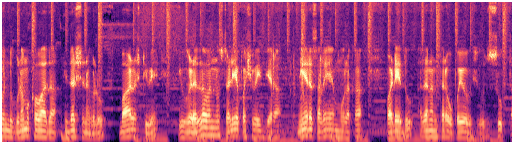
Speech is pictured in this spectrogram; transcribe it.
ಒಂದು ಗುಣಮುಖವಾದ ನಿದರ್ಶನಗಳು ಬಹಳಷ್ಟಿವೆ. ಇವುಗಳೆಲ್ಲವನ್ನು ಸ್ಥಳೀಯ ಪಶುವೈದ್ಯರ ನೇರ ಸಲಹೆಯ ಮೂಲಕ ಪಡೆದು ಅದನಂತರ ಉಪಯೋಗಿಸುವುದು ಸೂಕ್ತ.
